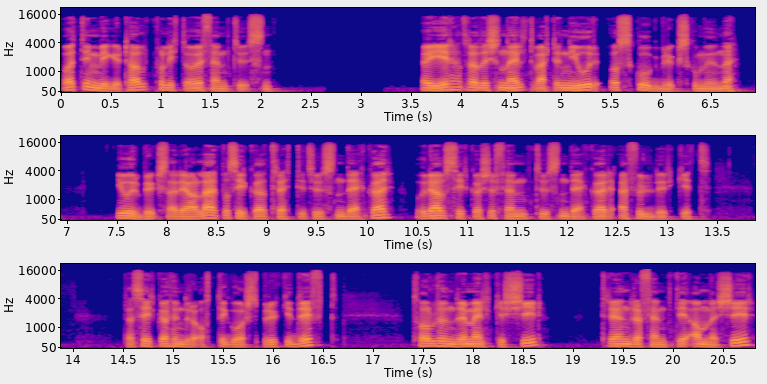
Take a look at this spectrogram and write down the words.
og et innbyggertall på litt over 5000. Øyer har tradisjonelt vært en jord- og skogbrukskommune. Jordbruksarealet er på ca. 30 000 dekar, hvorav ca. 25 000 dekar er fulldyrket. Det er ca. 180 gårdsbruk i drift, 1200 melkekyr, 350 ammekyr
